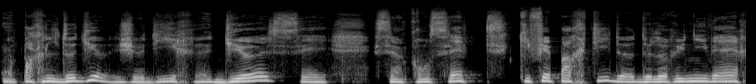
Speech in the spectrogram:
on parle de Dieu. Je veux dire, Dieu, c'est un concept qui fait partie de, de, leur univers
